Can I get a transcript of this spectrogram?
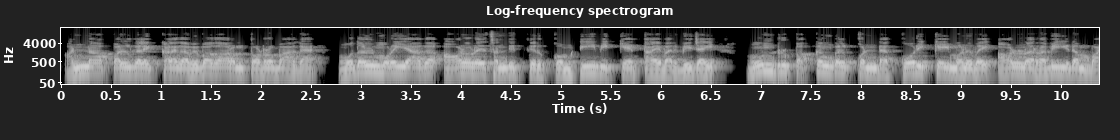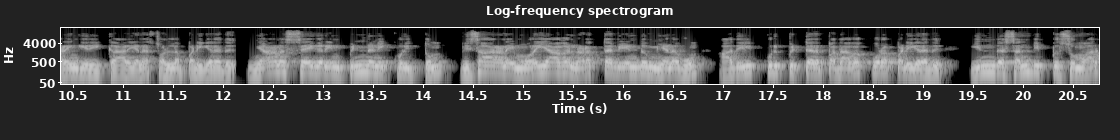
அண்ணா பல்கலைக்கழக விவகாரம் தொடர்பாக முதல் முறையாக ஆளுநரை சந்தித்திருக்கும் டிவிகே தலைவர் விஜய் மூன்று பக்கங்கள் கொண்ட கோரிக்கை மனுவை ஆளுநர் ரவியிடம் வழங்கியிருக்கிறார் என சொல்லப்படுகிறது. ஞானசேகரின் பின்னணி குறித்தும் விசாரணை முறையாக நடத்த வேண்டும் எனவும் அதில் குறிப்பிட்டிருப்பதாக கூறப்படுகிறது. இந்த சந்திப்பு சுமார்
